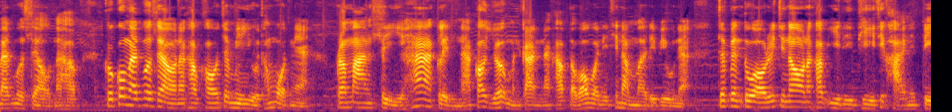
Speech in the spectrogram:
m a d m o i s e l l e นะครับ Coco m a d m o i s e l l e นะครับเขาจะมีอยู่ทั้งหมดเนี่ยประมาณ 4-5 กลิ่นนะก็เยอะเหมือนกันนะครับ แต่ว่าวันนี้ที่นำมารีวิวเนี่ย จะเป็นตัว Original นะครับ EDP ที่ขายในปี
